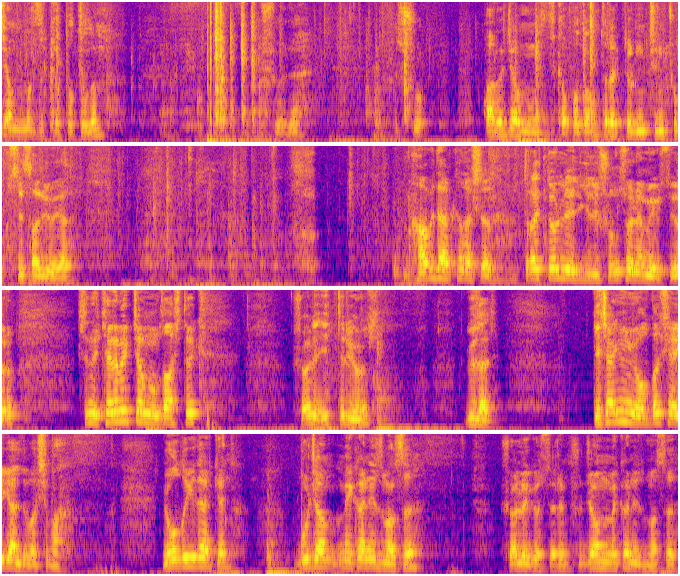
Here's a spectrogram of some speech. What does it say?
Camımızı kapatalım. Şöyle. Şu ara camımızı kapatalım. Traktörün için çok ses alıyor ya. Ha de arkadaşlar traktörle ilgili şunu söylemek istiyorum. Şimdi kelebek camımızı açtık. Şöyle ittiriyoruz. Güzel. Geçen gün yolda şey geldi başıma. Yolda giderken bu cam mekanizması şöyle göstereyim. Şu cam mekanizması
